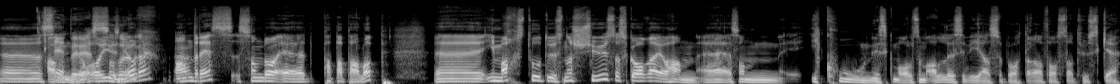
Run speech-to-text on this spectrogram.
Eh, senior Andres og junior. Andres, som da er pappa Palop. Eh, I mars 2007 så skåra jo han eh, et sånn ikonisk mål som alle Sevilla-supportere fortsatt husker,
